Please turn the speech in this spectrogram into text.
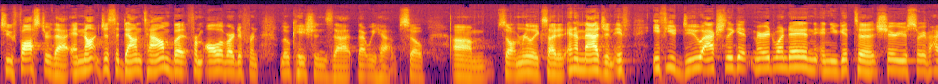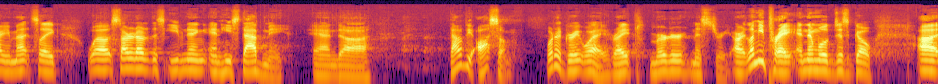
to foster that, and not just a downtown, but from all of our different locations that that we have. So. Um, so I'm really excited. And imagine if if you do actually get married one day and, and you get to share your story of how you met. It's like, well, it started out this evening and he stabbed me, and uh, that would be awesome. What a great way, right? Murder mystery. All right, let me pray and then we'll just go. Uh,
